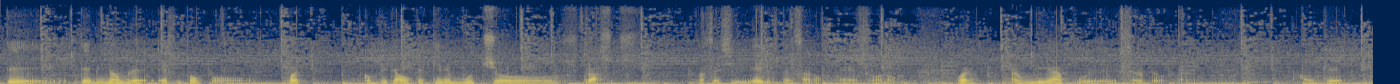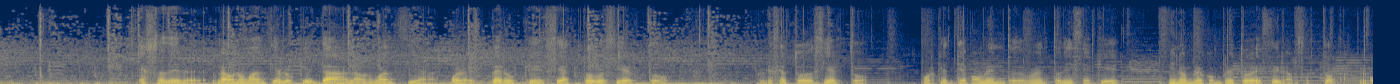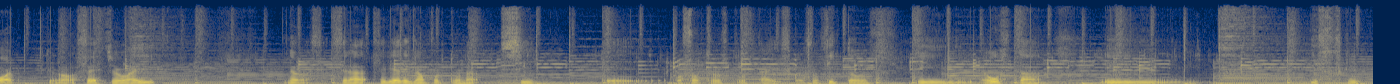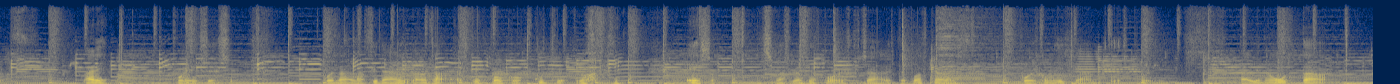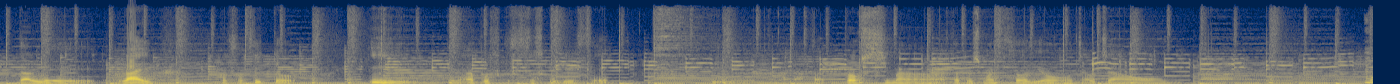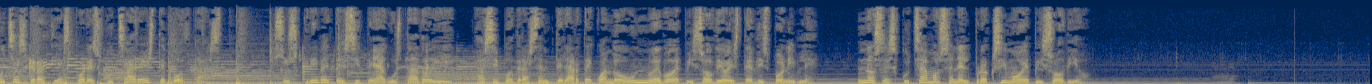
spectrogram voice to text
de, de mi nombre es un poco, bueno, complicado, que tiene muchos trazos. No sé si ellos pensaron en eso o no. Bueno, algún día pues se lo preguntaré. Aunque eso de la onomancia, lo que da la onomancia, bueno, espero que sea todo cierto, que sea todo cierto, porque de momento, de momento dice que mi nombre completo es de Gran Fortuna, pero bueno, yo no lo sé, yo ahí no lo sé, ¿Será, sería de Gran Fortuna si eh, vosotros pues dais corazoncitos y me gusta y, y suscribiros, ¿vale? Pues eso pues nada, al final, la verdad es que un poco cutre, pero eso. Muchísimas gracias por escuchar este podcast. Pues como dije antes, pues darle me gusta, darle like, corazoncito y, y nada, pues suscribirse. Y nada, hasta la próxima, hasta el próximo episodio. Chao, chao. Muchas gracias por escuchar este podcast. Suscríbete si te ha gustado y, así podrás enterarte cuando un nuevo episodio esté disponible. Nos escuchamos en el próximo episodio.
